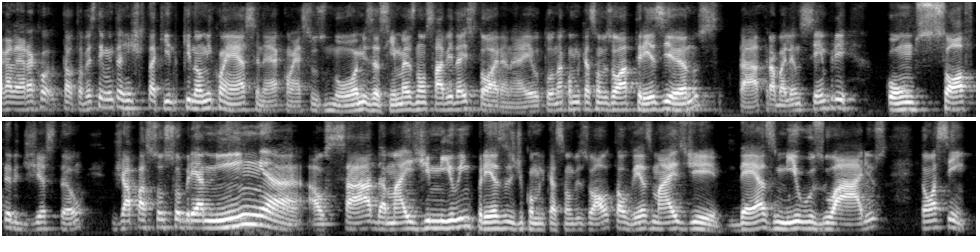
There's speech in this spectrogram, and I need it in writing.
A galera, talvez tem muita gente que está aqui que não me conhece, né? Conhece os nomes, assim, mas não sabe da história, né? Eu estou na comunicação visual há 13 anos, tá? Trabalhando sempre com software de gestão. Já passou sobre a minha alçada mais de mil empresas de comunicação visual, talvez mais de 10 mil usuários. Então, assim,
